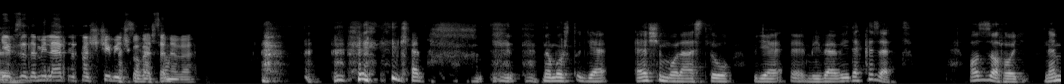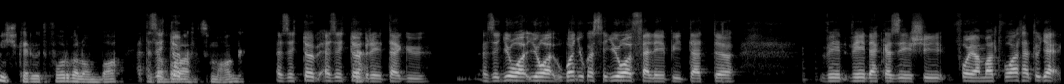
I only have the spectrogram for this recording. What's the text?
Képzeld, de mi lehetett a Simicska beceneve? Igen. Na most ugye Elsimó László ugye mivel védekezett? Azzal, hogy nem is került forgalomba hát ez, ez egy a baracmag. Több, ez egy több, ez egy több rétegű, ez egy jól, jól, mondjuk azt egy jól felépített védekezési folyamat volt. Hát ugye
